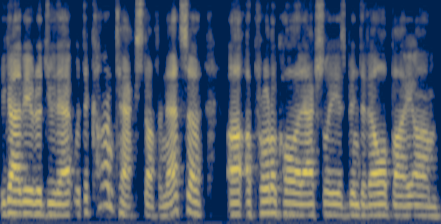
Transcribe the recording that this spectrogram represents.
you got to be able to do that with the contact stuff. And that's a a, a protocol that actually has been developed by um,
